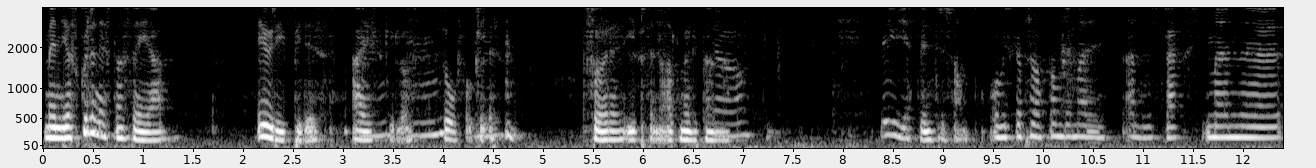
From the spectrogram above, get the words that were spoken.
Men jag skulle nästan säga Euripides, Aeschylus, mm. Sofokles. Mm. Före Ibsen och allt möjligt annat. Ja. Det är ju jätteintressant och vi ska prata om det Marie alldeles strax. Men eh,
